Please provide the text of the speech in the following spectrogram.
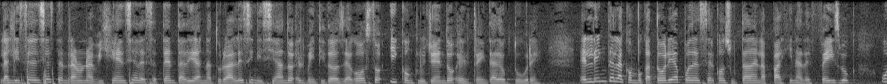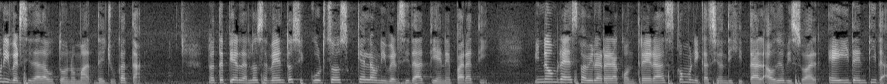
Las licencias tendrán una vigencia de 70 días naturales iniciando el 22 de agosto y concluyendo el 30 de octubre. El link de la convocatoria puede ser consultada en la página de Facebook Universidad Autónoma de Yucatán. No te pierdas los eventos y cursos que la universidad tiene para ti. Mi nombre es Fabiola Herrera Contreras, Comunicación Digital, Audiovisual e Identidad.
